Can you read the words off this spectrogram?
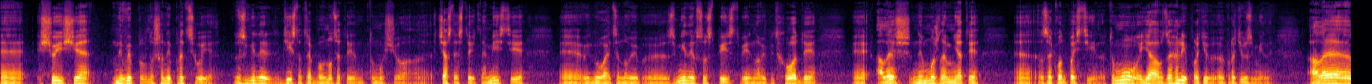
е, що іще не виправлено, що не працює. Зміни дійсно треба вносити, тому що е, час не стоїть на місці, е, відбуваються нові е, зміни в суспільстві, нові підходи, е, але ж не можна міняти е, закон постійно. Тому я взагалі проти, проти зміни. Але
